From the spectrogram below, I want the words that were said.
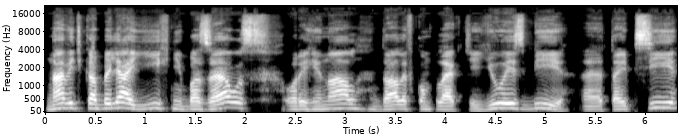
Навіть кабеля їхні Базеус, оригінал дали в комплекті. USB е, Type-C.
